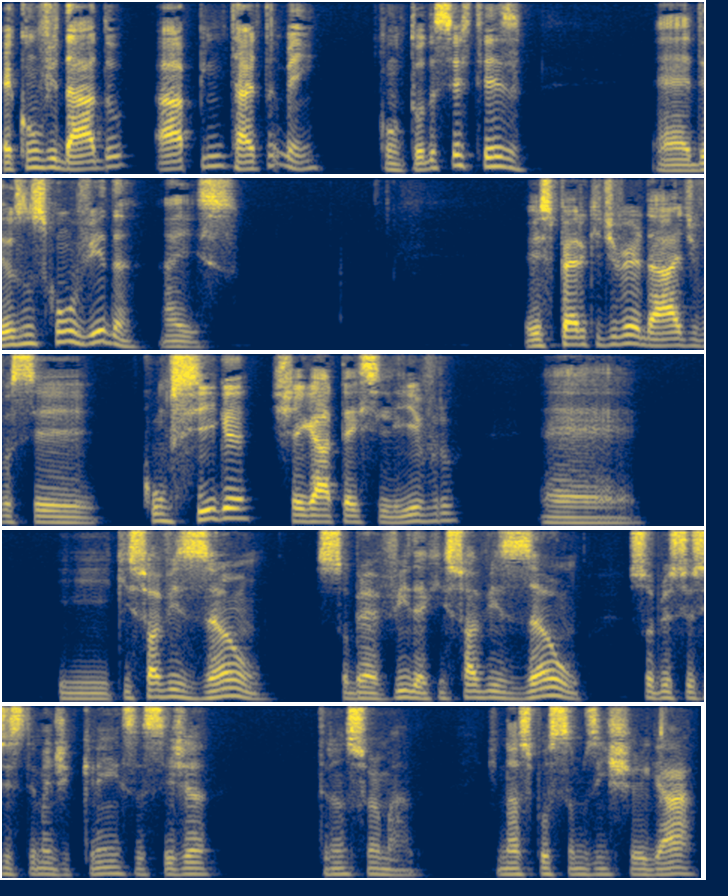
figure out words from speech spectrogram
é convidado a pintar também, com toda certeza. É, Deus nos convida a isso. Eu espero que de verdade você consiga chegar até esse livro, é, e que sua visão sobre a vida, que sua visão sobre o seu sistema de crenças seja transformada. Que nós possamos enxergar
